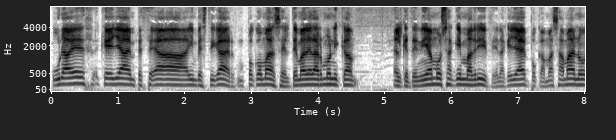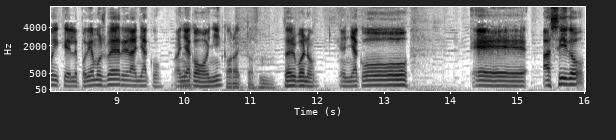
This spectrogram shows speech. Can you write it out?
Una vez que ya empecé a investigar un poco más el tema de la armónica, el que teníamos aquí en Madrid en aquella época más a mano y que le podíamos ver era Añaco, Añaco Goñi. Correcto. Entonces, bueno, Ñaco eh, ha sido,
